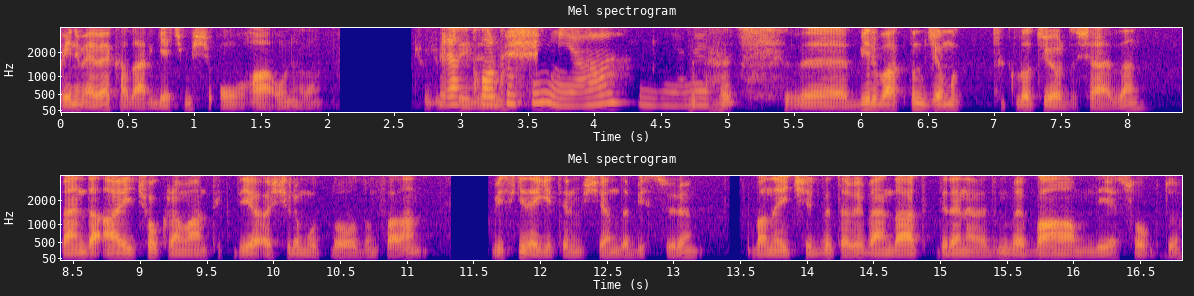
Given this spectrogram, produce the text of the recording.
benim eve kadar geçmiş. Oha o ne lan? Çocuk Biraz delirmiş. korkunç değil mi ya? Ya neyse. Evet. Ve bir baktım camı tıklatıyor dışarıdan. Ben de ay çok romantik diye aşırı mutlu oldum falan. Viski de getirmiş yanında bir sürü. Bana içirdi tabii. Ben de artık direnemedim ve bam diye soktu.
